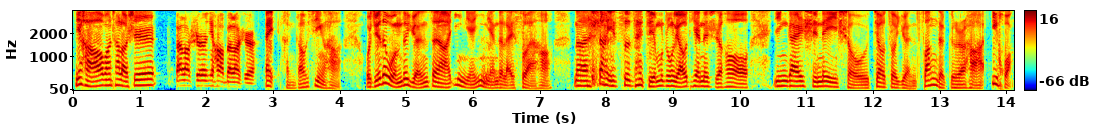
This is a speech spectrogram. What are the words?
你好，王超老师。白老师，你好，白老师。哎，很高兴哈。我觉得我们的缘分啊，一年一年的来算哈。那上一次在节目中聊天的时候，应该是那一首叫做《远方》的歌哈。一晃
